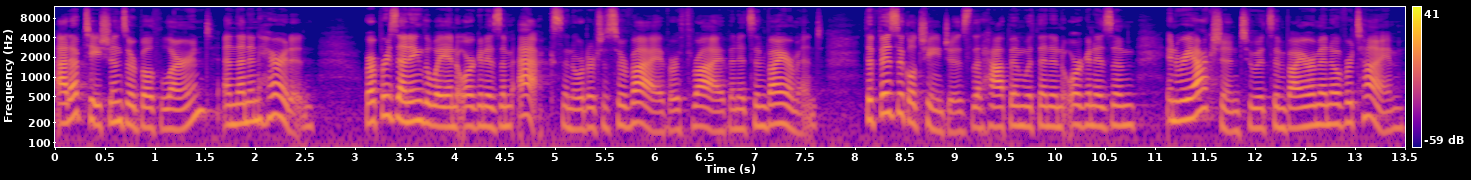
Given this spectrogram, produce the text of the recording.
adaptations are both learned and then inherited, representing the way an organism acts in order to survive or thrive in its environment, the physical changes that happen within an organism in reaction to its environment over time,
